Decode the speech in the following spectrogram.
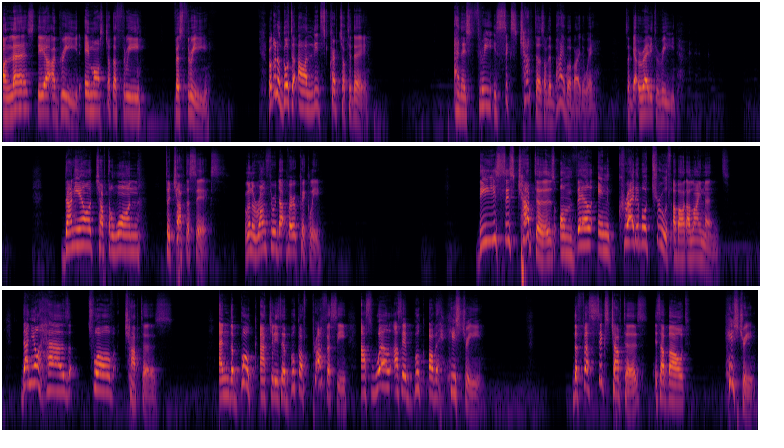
unless they are agreed? Amos chapter 3, verse 3. We're going to go to our lead scripture today. And it's three, it's six chapters of the Bible, by the way. So get ready to read. Daniel chapter 1 to chapter 6. We're going to run through that very quickly. These six chapters unveil incredible truth about alignment. Daniel has 12 chapters. And the book actually is a book of prophecy as well as a book of history. The first six chapters is about history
